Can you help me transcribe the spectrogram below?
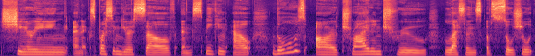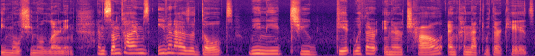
sharing and expressing yourself and speaking out, those are tried and true lessons of social emotional learning. And sometimes, even as adults, we need to get with our inner child and connect with our kids.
